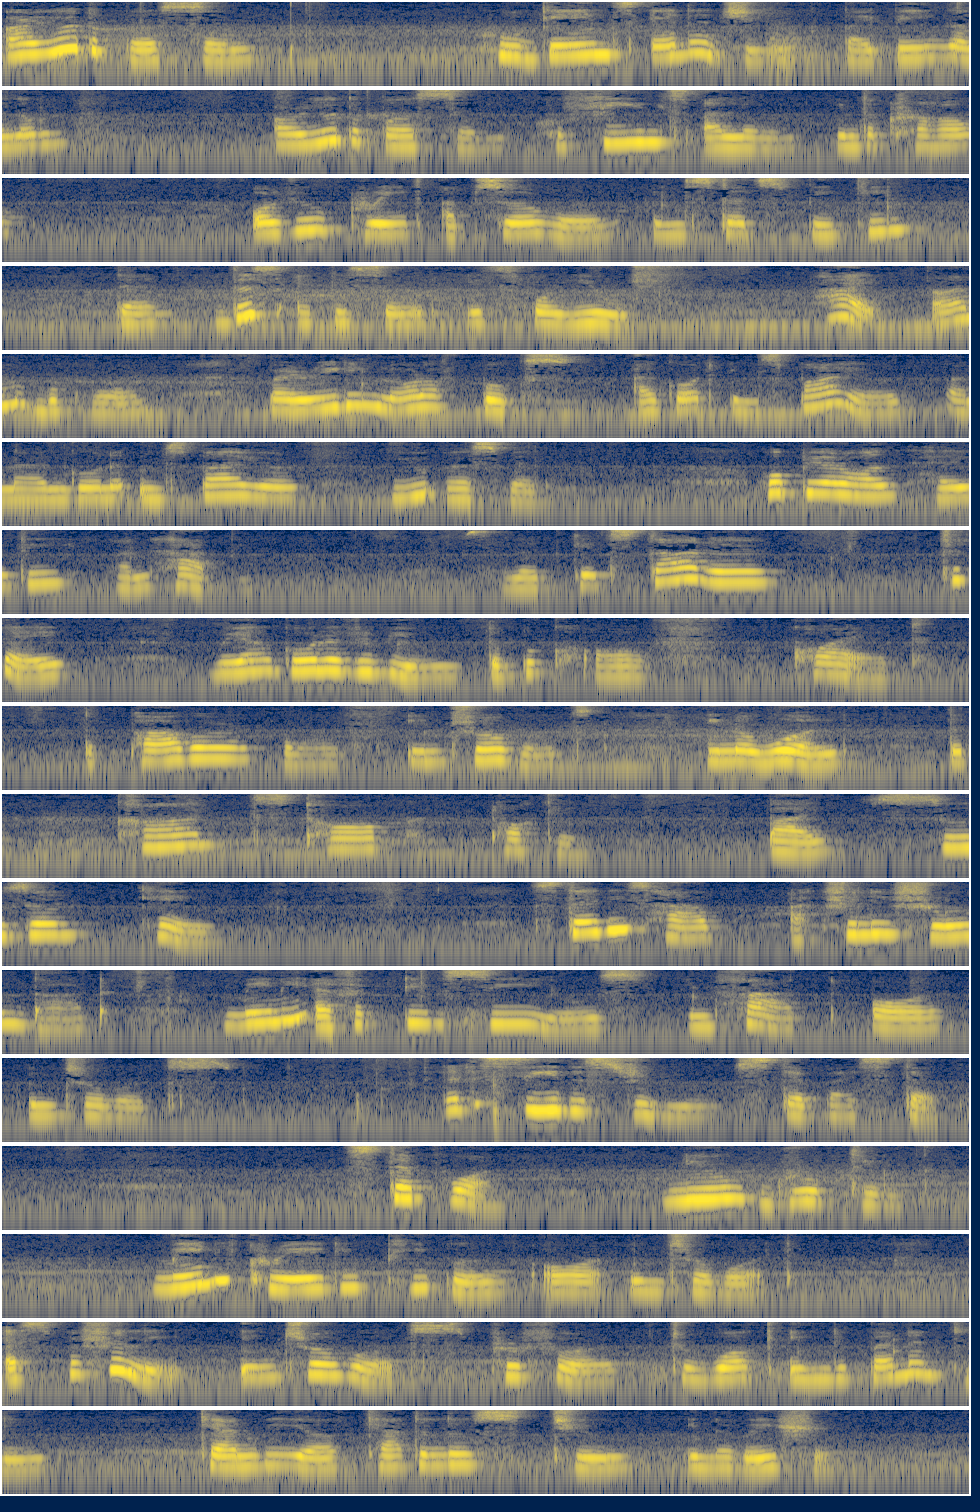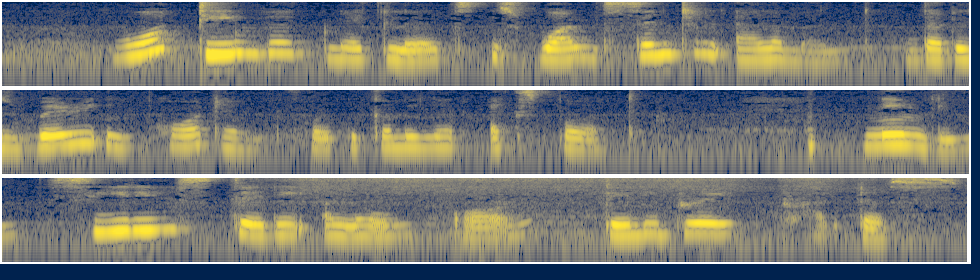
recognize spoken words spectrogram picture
Are you the person who gains energy by being alone? Are you the person who feels alone in the crowd? Are you a great observer instead speaking? Then this episode is for you. Hi, I'm a bookworm. By reading a lot of books, I got inspired and I'm gonna inspire you as well. Hope you're all healthy and happy. So let's get started. Today we are going to review the book of Quiet The Power of Introverts in a World That Can't Stop Talking by Susan Cain. Studies have actually shown that many effective CEOs, in fact, are introverts. Let us see this review step by step. Step 1 New Groupthink. Many creative people are introvert. Especially introverts prefer to work independently can be a catalyst to innovation. What teamwork neglects is one central element that is very important for becoming an expert, namely serious study alone or deliberate practice.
